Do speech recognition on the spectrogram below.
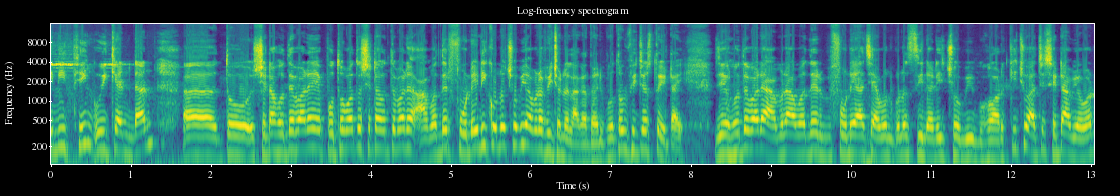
এনিথিং উই ক্যান ডান তো সেটা হতে পারে, প্রথমত সেটা হতে পারে, আমাদের ফোনেরই কোনো ছবি আমরা পিছনে লাগাতে পারি। প্রথম ফিচার্স তো এটাই, যে হতে পারে আমরা আমাদের ফোনে আছে এমন কোনো সিনারি ছবি, ঘর, কিছু আছে, সেটা আমি আমার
